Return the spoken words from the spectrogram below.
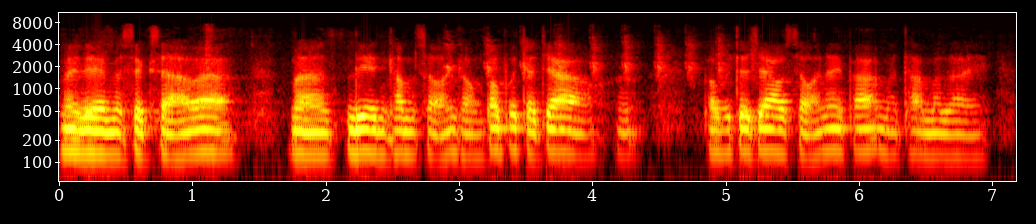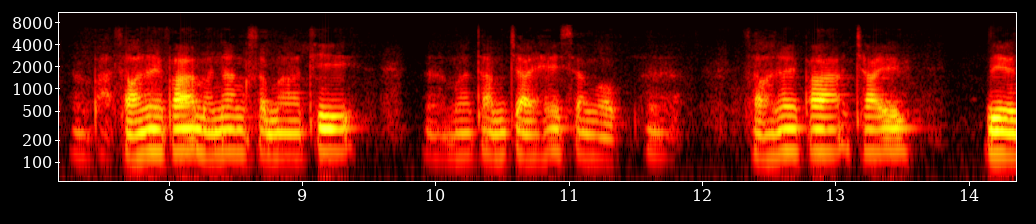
ไม่ได้มาศึกษาว่ามาเรียนคำสอนของพระพุทธเจ้า พระพุทธเจ้าสอนให้พระมาทำอะไร สอนให้พระมานั่งสมาธิ มาทำใจให้สงบ สอนให้พระใช้เรียน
